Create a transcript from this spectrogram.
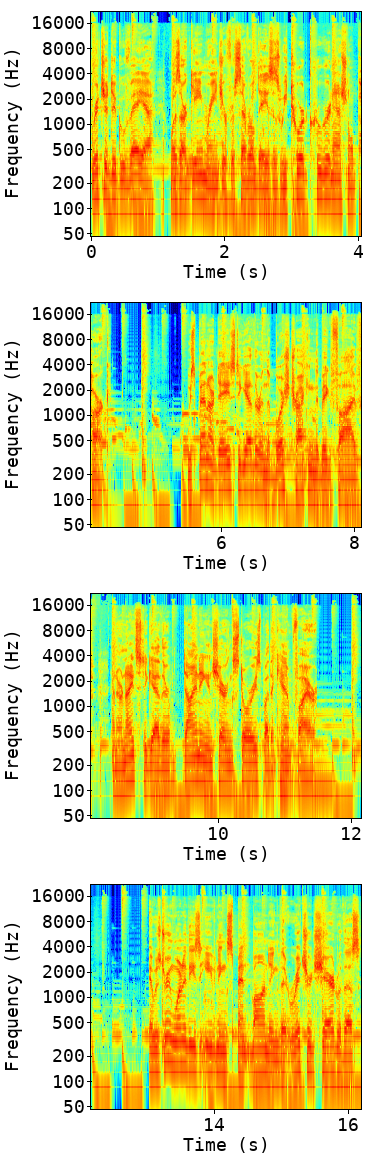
Richard de Gouveia was our game ranger for several days as we toured Kruger National Park. We spent our days together in the bush tracking the Big Five, and our nights together dining and sharing stories by the campfire. It was during one of these evenings spent bonding that Richard shared with us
